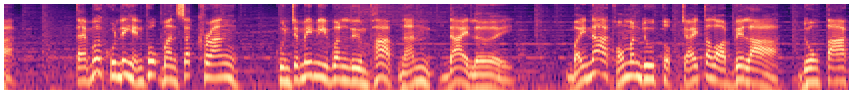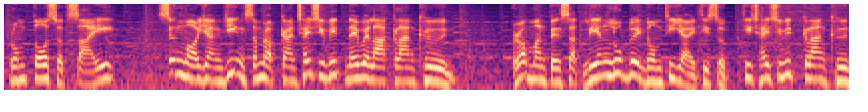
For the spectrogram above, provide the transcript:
าก แต่เมื่อคุณได้เห็นพวกมันสักครั้ง คุณจะไม่มีวันลืมภาพนั้นได้เลย ใบหน้าของมันดูตกใจตลอดเวลา ดวงตากลมโตสดใส ซึ่งเหมาะอย่างยิ่งสำหรับการใช้ชีวิตในเวลากลางคืน เพราะมันเป็นสัตว์เลี้ยงลูกด้วยนมที่ใหญ่ที่สุดที่ใช้ชีวิตกลางคืน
